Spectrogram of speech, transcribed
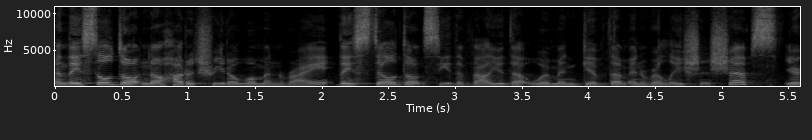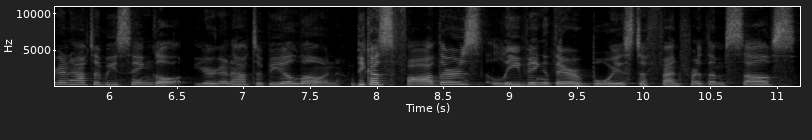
and they still don't know how to treat a woman right, they still don't see the value that women give them in relationships, you're gonna have to be single. You're gonna have to be alone. Because fathers leaving their boys to fend for themselves,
